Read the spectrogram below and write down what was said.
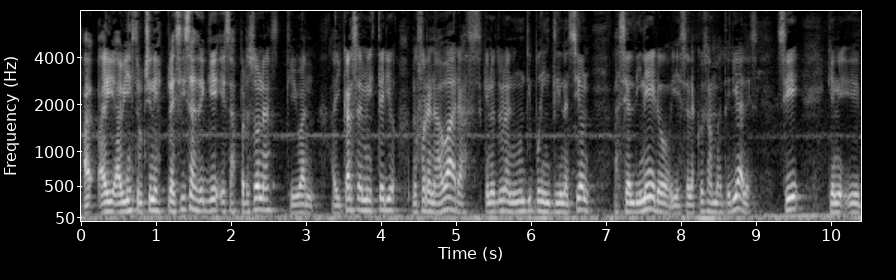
había instrucciones precisas de que esas personas que iban a dedicarse al ministerio no fueran avaras, que no tuvieran ningún tipo de inclinación hacia el dinero y hacia las cosas materiales. ¿sí? Que, eh,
